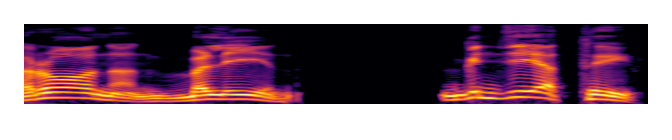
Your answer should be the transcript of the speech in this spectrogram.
«Ронан, блин! Где ты?»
